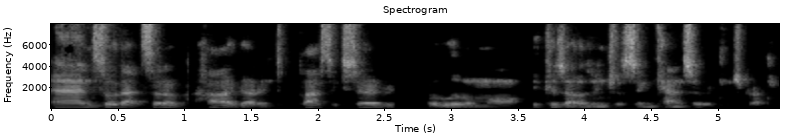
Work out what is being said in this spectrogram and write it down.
And so that's sort of how I got into plastic surgery a little more because I was interested in cancer reconstruction.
